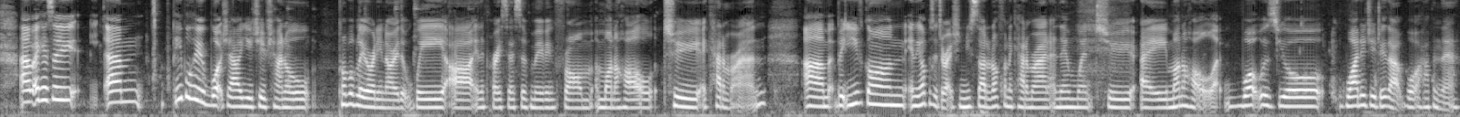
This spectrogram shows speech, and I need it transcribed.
um, okay, so um, people who watch our YouTube channel probably already know that we are in the process of moving from a monohull to a catamaran. Um, but you've gone in the opposite direction. You started off on a catamaran and then went to a monohull. Like, what was your? Why did you do that? What happened there?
